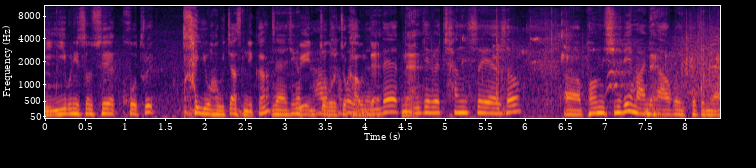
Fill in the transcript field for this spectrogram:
이 이분희 선수의 코트를 다 이용하고 있지 않습니까? 네, 지금 왼쪽으로 하고 가운데. 네. 단지 그 찬스에서 어, 범실이 많이 네. 나오고 있거든요.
